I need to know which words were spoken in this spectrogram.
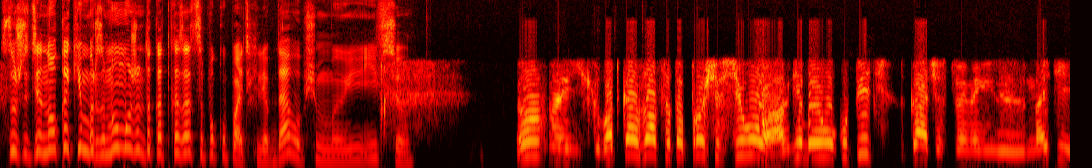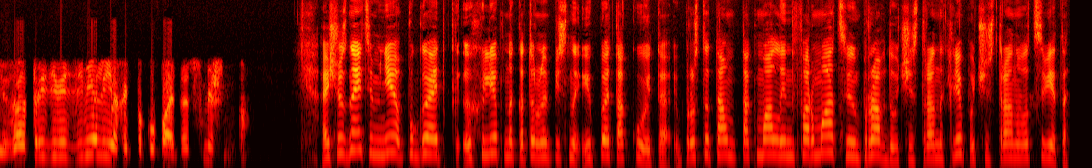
Слушайте, ну каким образом? Мы можем только отказаться покупать хлеб, да, в общем, и, все. Ой, отказаться-то проще всего, а где бы его купить качественный, э, найти? За 3-9 земель ехать покупать, ну это смешно. А еще, знаете, меня пугает к- хлеб, на котором написано ИП такой-то. Просто там так мало информации, он правда очень странный хлеб, очень странного цвета.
